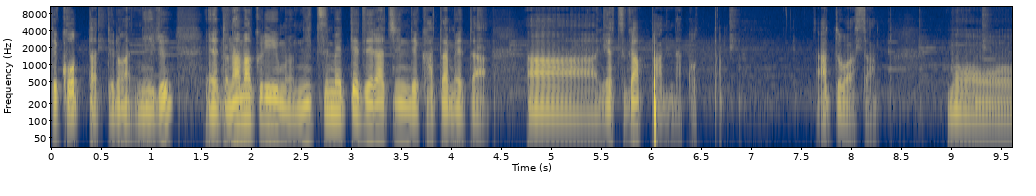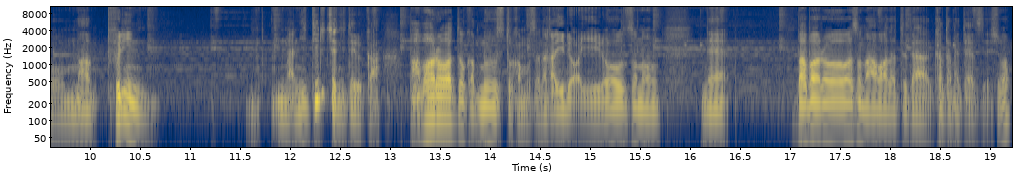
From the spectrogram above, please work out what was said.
でコッタっていうのが煮る、えー、と生クリームを煮詰めてゼラチンで固めたあやつがパンナコッタ。あとはさもうまあプリンまあ似てるっちゃ似てるか。ババロアとかムースとかもさなんかいろいろそのねババロアはその泡立てた固めたやつでしょ。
